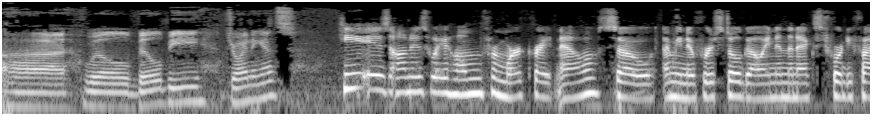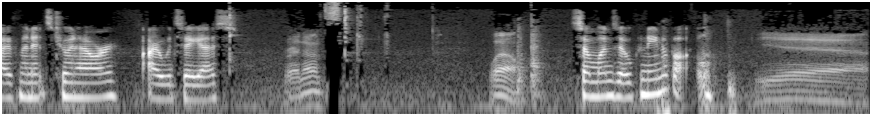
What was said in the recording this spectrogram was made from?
Uh, will Bill be joining us? He is on his way home from work right now, so I mean, if we're still going in the next 45 minutes to an hour, I would say yes. Right on. Well, Someone's opening a bottle. yeah.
